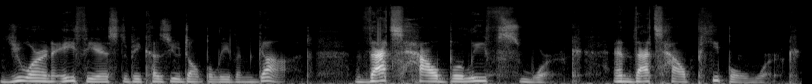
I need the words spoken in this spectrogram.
you are an atheist because you don't believe in God. That's how beliefs work, and that's how people work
